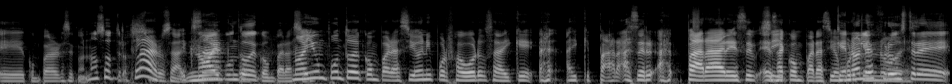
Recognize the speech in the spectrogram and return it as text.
eh, compararse con nosotros. Claro, o sea, no hay punto de comparación. No hay un punto de comparación y por favor, o sea, hay que hay que parar, hacer parar ese, esa comparación que no les frustre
